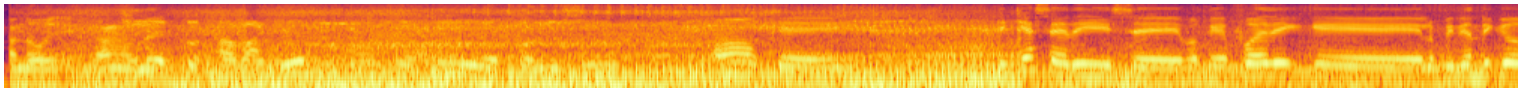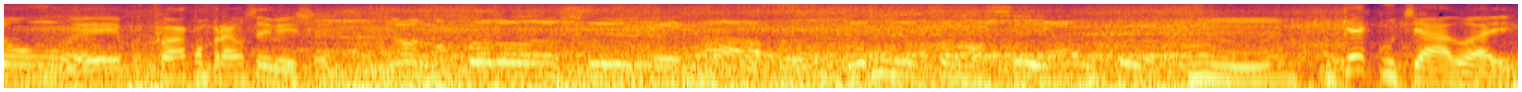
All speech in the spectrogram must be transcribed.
Cuando, cuando esto estaba lleno de policía. Ok. ¿Y qué se dice? Porque fue de que lo pidieron de que un, eh, fue a comprar un servicio. No, no puedo decir eh, nada, pero yo no lo conocía. ¿eh? Mm. ¿Y qué ha escuchado ahí?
